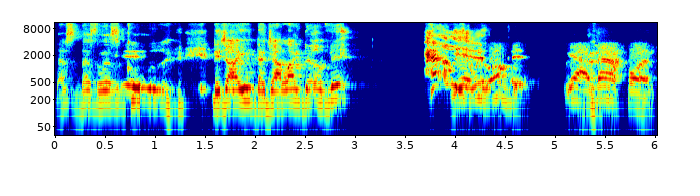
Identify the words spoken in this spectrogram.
That's that's that's yeah. cool. Did y'all eat did y'all like the event? Hell yeah, yeah we loved it. Yeah, mad fun.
